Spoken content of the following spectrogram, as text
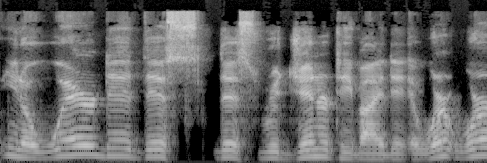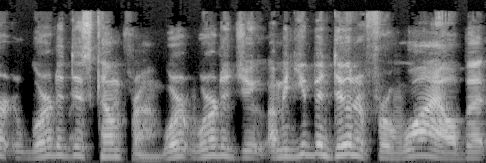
you know where did this this regenerative idea where where where did this come from where where did you i mean you've been doing it for a while but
